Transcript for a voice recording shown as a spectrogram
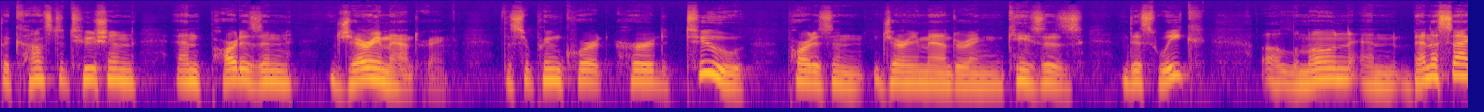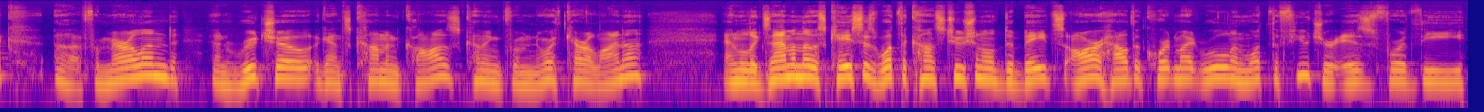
the Constitution and partisan gerrymandering. The Supreme Court heard two partisan gerrymandering cases this week. Uh, Lamone and Benisek uh, from Maryland, and Rucho against Common Cause coming from North Carolina. And we'll examine those cases, what the constitutional debates are, how the court might rule, and what the future is for the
